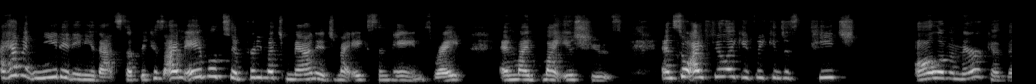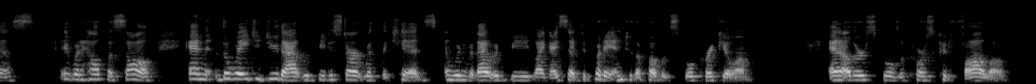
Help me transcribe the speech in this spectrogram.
I haven't needed any of that stuff because I'm able to pretty much manage my aches and pains, right? And my my issues. And so I feel like if we can just teach all of America this, it would help us all. And the way to do that would be to start with the kids. And when, that would be, like I said, to put it into the public school curriculum. And other schools, of course, could follow.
